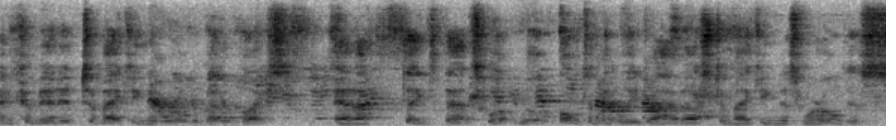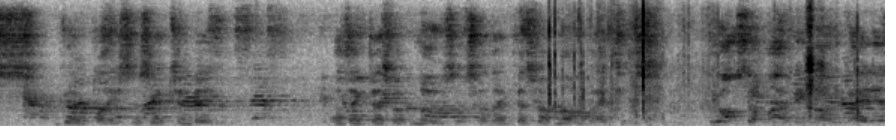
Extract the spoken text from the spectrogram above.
and committed to making the world a better place. And I think that's what will ultimately drive us to making this world as good a place as it can be. I think that's what moves us. I think that's what motivates us. You also might be motivated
